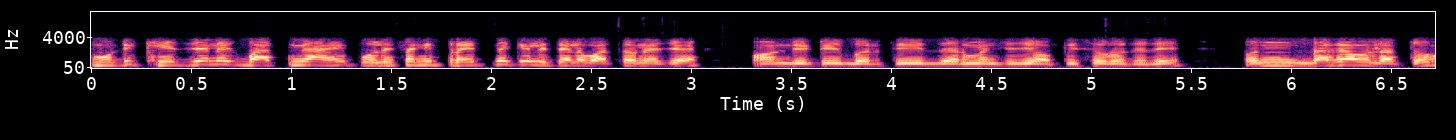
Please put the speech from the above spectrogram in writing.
मोठी खेदजनक बातमी आहे. पोलिसांनी प्रयत्न केले त्याला वाचवण्याचे. ऑन ड्युटी भरती दरम्यानचे जे ऑफिसर होते ते. पण दगावला तो.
